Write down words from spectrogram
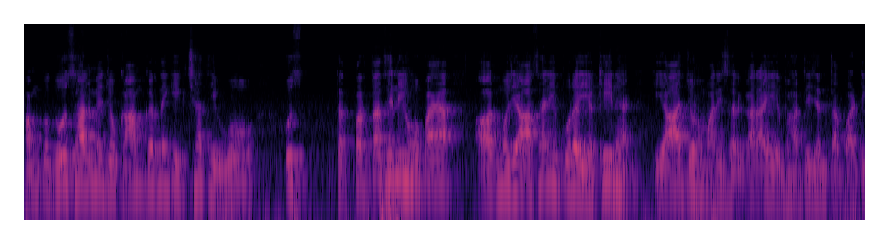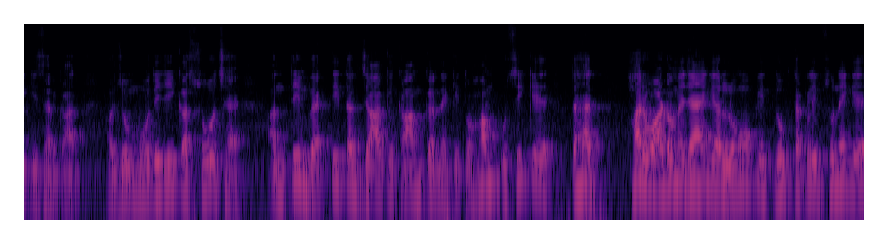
हमको दो साल में जो काम करने की इच्छा थी, वो उस तत्परता से नहीं हो पाया और मुझे आसानी नहीं, पूरा यकीन है कि आज जो हमारी सरकार आई है, भारतीय जनता पार्टी की सरकार, और जो मोदी जी का सोच है, अंतिम व्यक्ति तक जाके काम करने की तो हम उसी के तहत हर वार्डों में जाएँगे और लोगों की दुख तकलीफ़ सुनेंगे।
